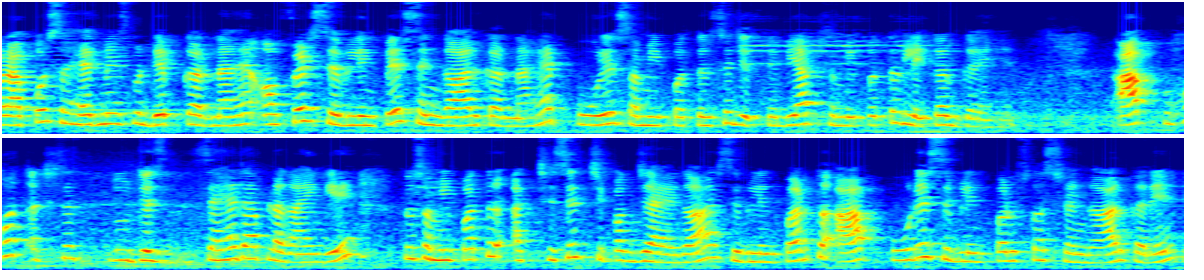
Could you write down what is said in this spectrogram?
और आपको शहद में इसमें डिप करना है और फिर शिवलिंग पे श्रृंगार करना है पूरे समी पत्र से जितने भी आप समी पत्र लेकर गए हैं। आप बहुत अच्छे से शहद आप लगाएँगे तो समी पत्र अच्छे से चिपक जाएगा शिवलिंग पर तो आप पूरे शिवलिंग पर उसका श्रृंगार करें।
